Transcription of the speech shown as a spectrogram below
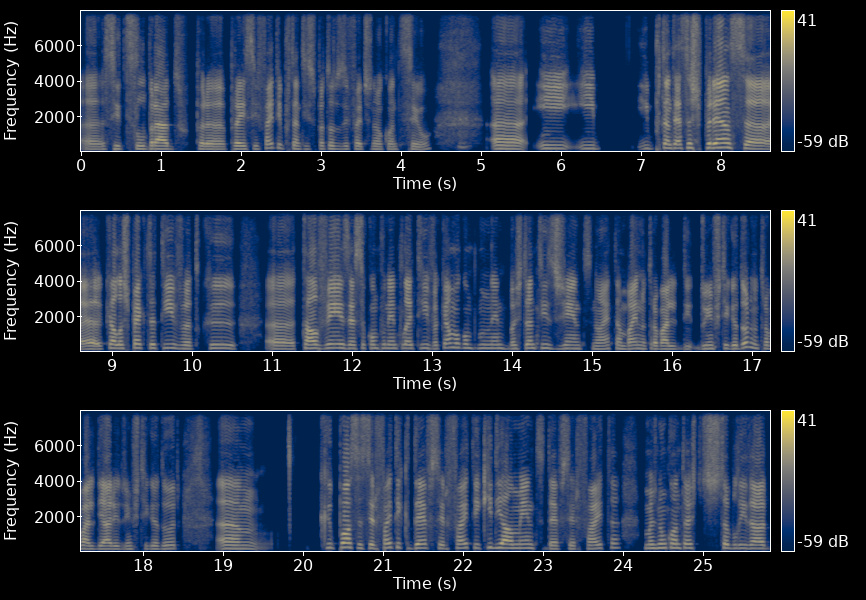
uh, sido celebrado para, para esse efeito, e, portanto, isso para todos os efeitos não aconteceu. Uh, e, e, e, portanto, essa esperança, aquela expectativa de que uh, talvez essa componente letiva, que é uma componente bastante exigente, não é? Também no trabalho de, do investigador, no trabalho diário do investigador, um, que possa ser feita e que deve ser feita e que idealmente deve ser feita, mas num contexto de estabilidade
